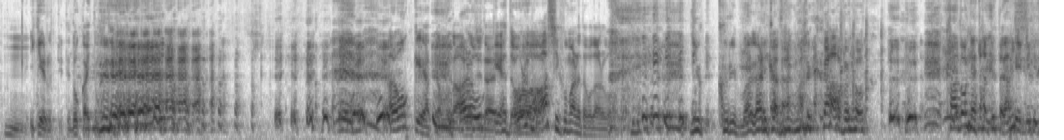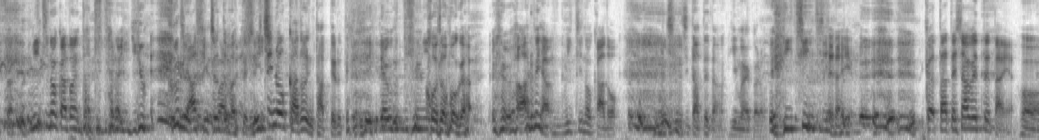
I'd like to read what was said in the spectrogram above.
「行ける」って言ってどっか行ってもって。あれオッケーやったもんなあれオの時代。ッケーやった。俺も足踏まれたことあるわ。ゆっくり曲がり角。マカーブの角に立ってた。ら道の角に立ってたらゆっくり足ちょっと踏まれ待って道の角に立ってるって。いや普通に。子供が。あるやん。道の角。一日立ってたん？暇やから。一日じゃないよ。か立って喋ってたんや。は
